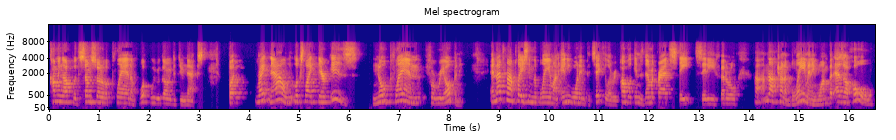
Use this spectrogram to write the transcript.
coming up with some sort of a plan of what we were going to do next. But right now, it looks like there is no plan for reopening. And that's not placing the blame on anyone in particular Republicans, Democrats, state, city, federal. Uh, I'm not trying to blame anyone, but as a whole,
